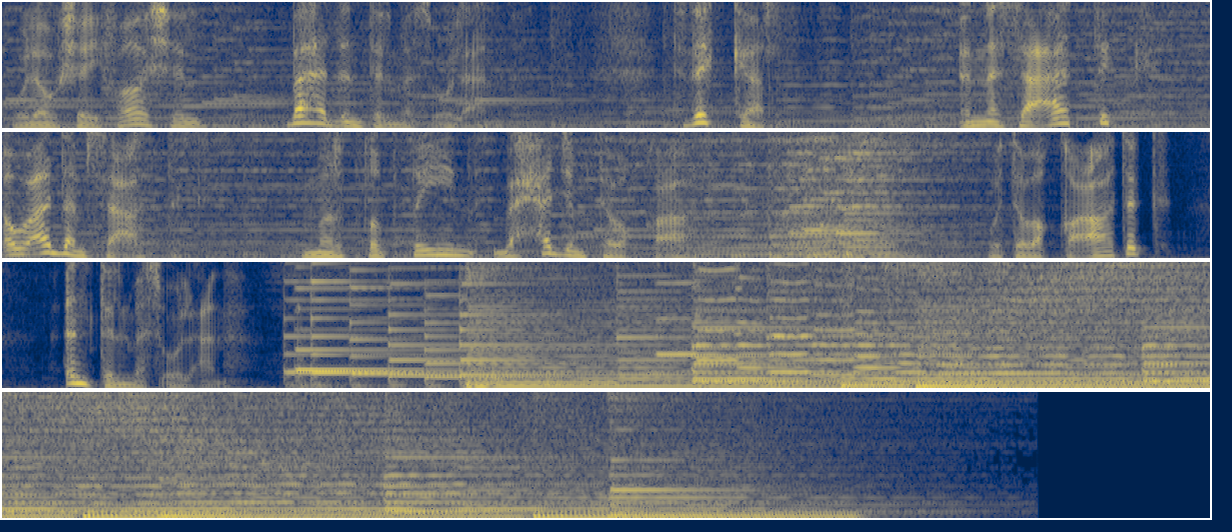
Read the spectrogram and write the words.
ولو شيء فاشل بعد أنت المسؤول عنه. تذكر أن سعادتك أو عدم سعادتك مرتبطين بحجم توقعاتك. وتوقعاتك أنت المسؤول عنها.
